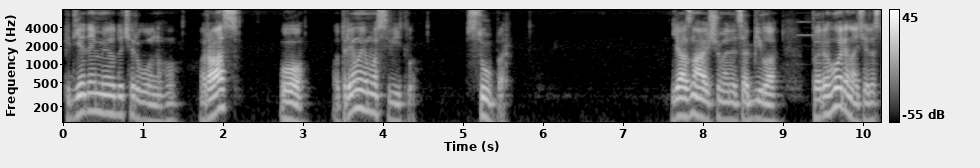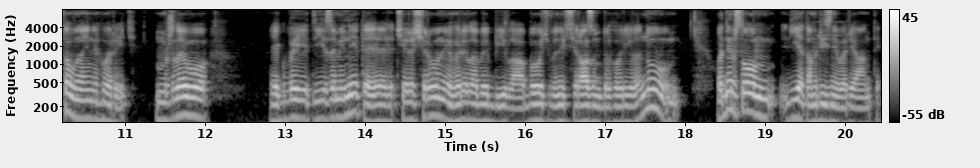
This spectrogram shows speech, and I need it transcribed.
Під'єднуємо його до червоного. Раз. О, отримуємо світло. Супер. Я знаю, що в мене ця біла перегоряна, через то вона і не горить. Можливо, якби її замінити, через червоний горіла би біла, або вони всі разом би горіли. Ну, одним словом, є там різні варіанти.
